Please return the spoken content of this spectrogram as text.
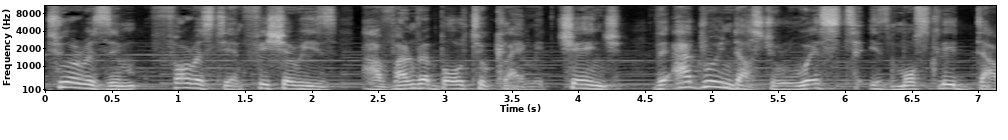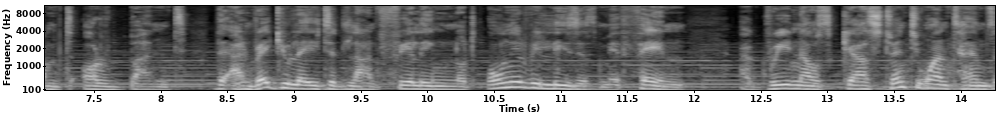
tourism, forestry, and fisheries are vulnerable to climate change. The agro industrial waste is mostly dumped or burnt. The unregulated landfilling not only releases methane, a greenhouse gas 21 times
